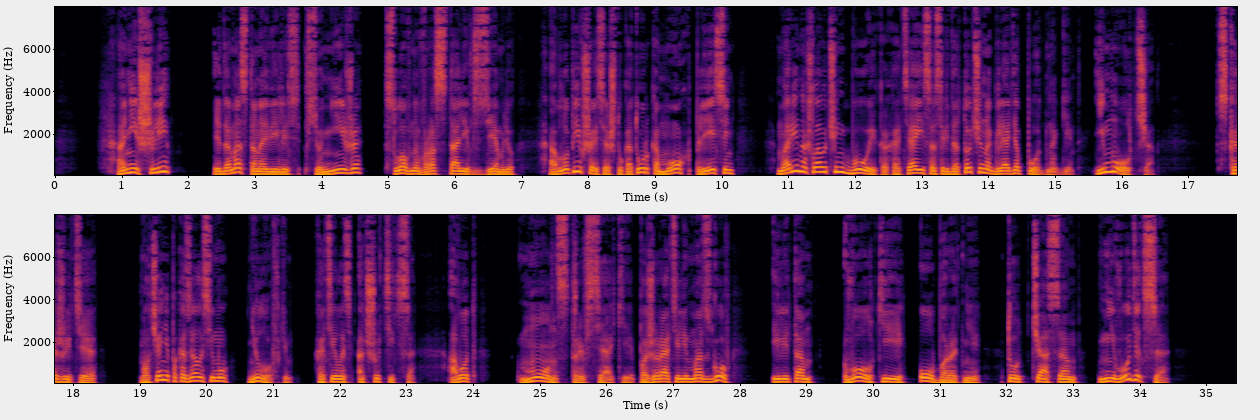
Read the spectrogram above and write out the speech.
Они шли, и дома становились все ниже, словно врастали в землю, облупившаяся штукатурка, мох, плесень. Марина шла очень бойко, хотя и сосредоточенно глядя под ноги, и молча. Скажите, молчание показалось ему неловким, хотелось отшутиться. А вот монстры всякие, пожиратели мозгов или там волки-оборотни тут часом не водятся?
